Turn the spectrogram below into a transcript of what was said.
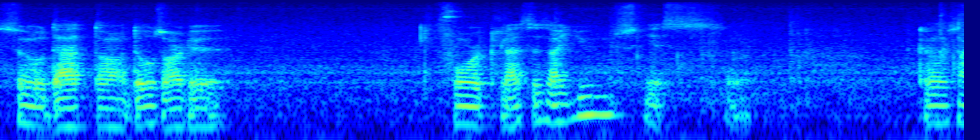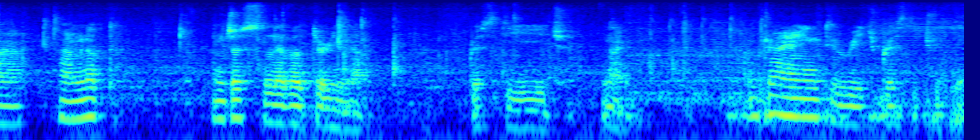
So that uh, those are the four classes I use. Yes. Because I, I'm not, I'm just level 30 now, prestige 9. I'm trying to reach prestige 15.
